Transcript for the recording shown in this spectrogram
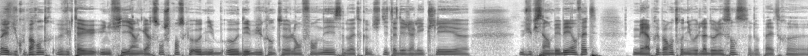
Ouais, du coup, par contre, vu que tu as eu une fille et un garçon, je pense qu'au au début, quand euh, l'enfant naît, ça doit être comme tu dis, tu as déjà les clés, euh, vu que c'est un bébé en fait. Mais après, par contre, au niveau de l'adolescence, ça doit pas être euh,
